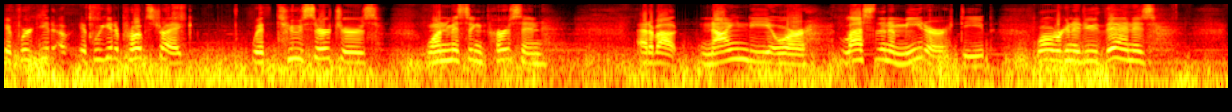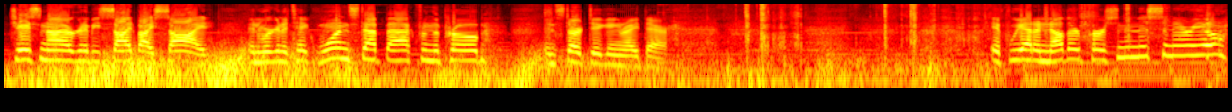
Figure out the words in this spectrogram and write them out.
If we get a, if we get a probe strike with two searchers, one missing person at about 90 or less than a meter deep, what we're gonna do then is Jason and I are gonna be side by side and we're gonna take one step back from the probe and start digging right there. If we had another person in this scenario,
